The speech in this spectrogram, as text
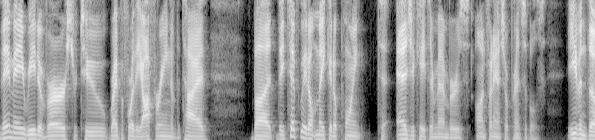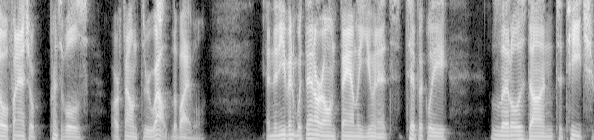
They may read a verse or two right before the offering of the tithe, but they typically don't make it a point to educate their members on financial principles, even though financial principles are found throughout the Bible. And then even within our own family units, typically little is done to teach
